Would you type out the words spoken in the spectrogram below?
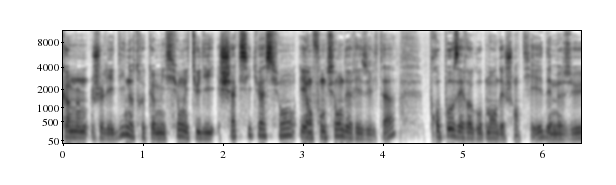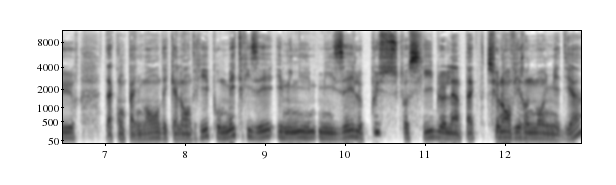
Comme je l'ai dit, notre commission étudie chaque situation et en fonction des résultats, propose des regroupements de chantiers, des mesures d'accompagnement, des calendriers pour maîtriser et minimiser le plus possible l'impact sur l'environnement immédiat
